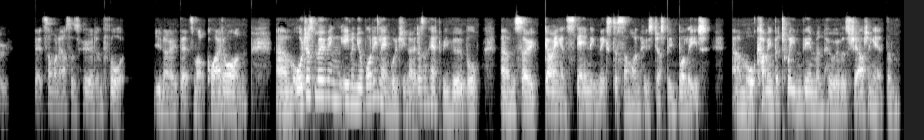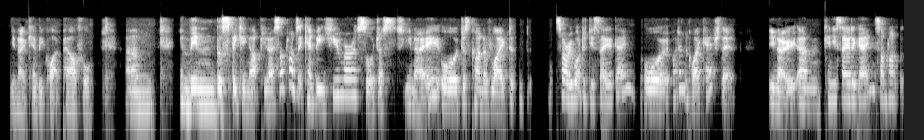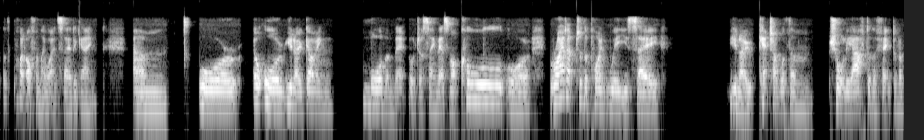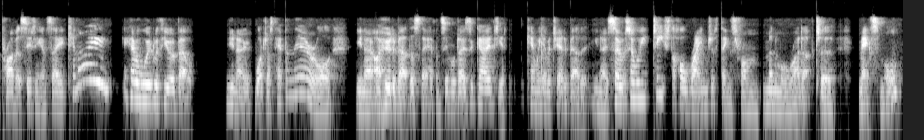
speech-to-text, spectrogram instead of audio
that someone else has heard and thought you know that's not quite on. Um, or just moving even your body language you know it doesn't have to be verbal. Um, so going and standing next to someone who's just been bullied um, or coming between them and whoever's shouting at them you know can be quite powerful. Um, and then the speaking up you know sometimes it can be humorous or just you know or just kind of like sorry what did you say again? Or i didn't quite catch that. You know um, can you say it again? Sometimes quite often they won't say it again. Um, or or you know going more than that, or just saying that's not cool, or right up to the point where you say, you know, catch up with them shortly after the fact in a private setting and say, can I have a word with you about, you know, what just happened there, or you know, I heard about this that happened several days ago. Can we have a chat about it? You know, so so we teach the whole range of things from minimal right up to maximal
